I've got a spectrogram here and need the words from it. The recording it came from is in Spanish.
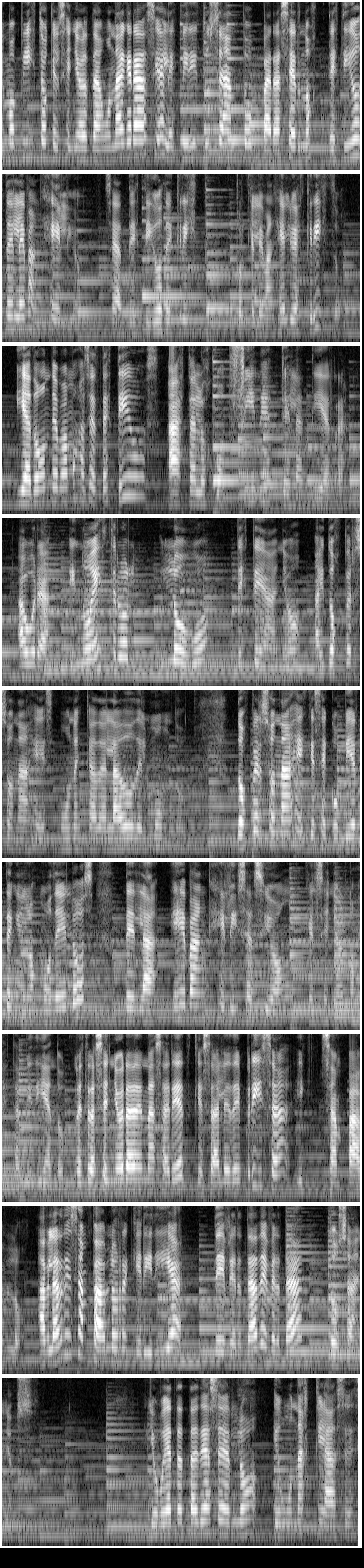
Hemos visto que el Señor da una gracia al Espíritu Santo para hacernos testigos del Evangelio, o sea, testigos de Cristo, porque el Evangelio es Cristo. ¿Y a dónde vamos a ser testigos? Hasta los confines de la tierra. Ahora, en nuestro logo de este año hay dos personajes, uno en cada lado del mundo. Dos personajes que se convierten en los modelos de la evangelización que el Señor nos está pidiendo. Nuestra Señora de Nazaret que sale de prisa y San Pablo. Hablar de San Pablo requeriría de verdad, de verdad, dos años. Yo voy a tratar de hacerlo en unas clases.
